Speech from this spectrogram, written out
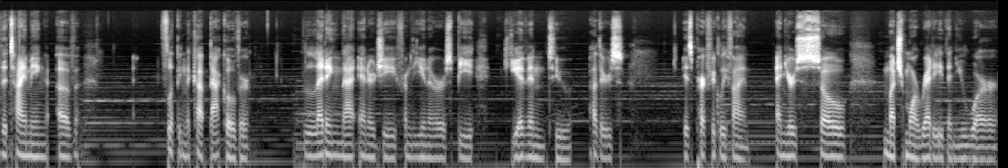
the timing of flipping the cup back over, letting that energy from the universe be given to others is perfectly fine. And you're so much more ready than you were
